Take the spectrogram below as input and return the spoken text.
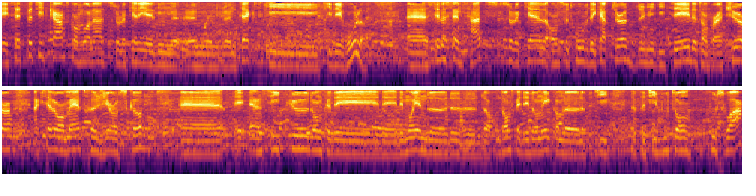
Et cette petite carte qu'on voit là, sur laquelle il y a un texte qui, qui déroule, c'est le SenseHat, sur lequel on se trouve des capteurs d'humidité, de accéléromètre, gyroscope, euh, ainsi que donc des, moyens de- de- de- d'entrée des données comme le, petit, le petit bouton poussoir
